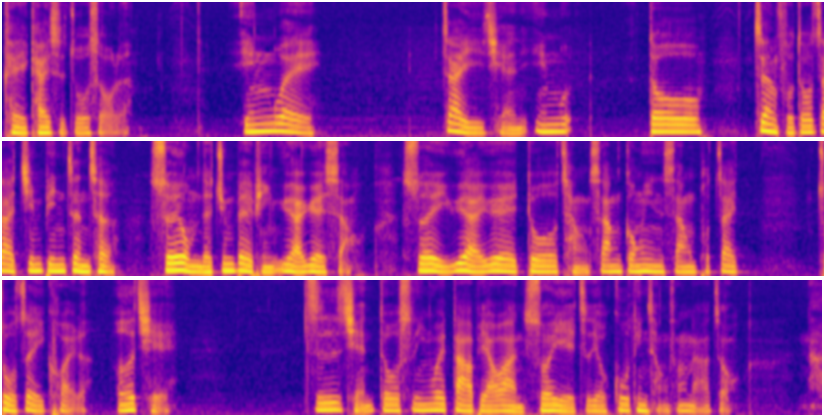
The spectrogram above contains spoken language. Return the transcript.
可以开始着手了。因为在以前，因为都政府都在精兵政策，所以我们的军备品越来越少，所以越来越多厂商、供应商不再做这一块了。而且之前都是因为大标案，所以也只有固定厂商拿走。那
